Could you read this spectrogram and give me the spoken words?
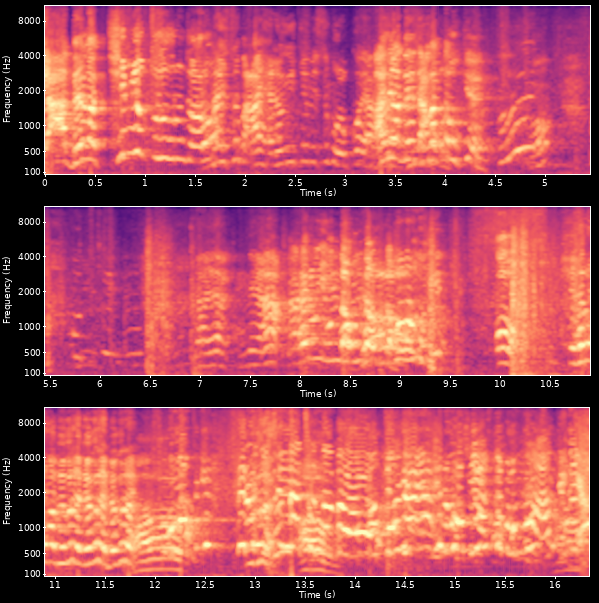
야 내가 힘이 없어서 그런 줄 알아? 가만 있어봐 해롱이 좀 있으면 올 거야. 아니야 내가 나갔다 올게. 야야 강내야. 야 해롱이 온다 온다 온다. 어. 야, 해롱아 왜 그래 왜 그래 왜 그래? 어머 어떻게 헤롱 씨 신나쳤나 봐. 어떻게 헤롱 씨였어 먹고 안 그냥.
